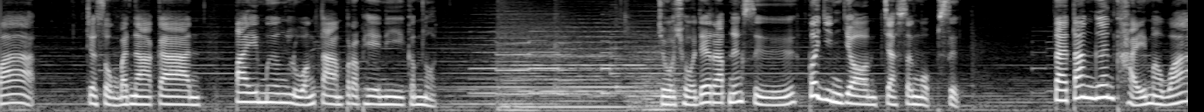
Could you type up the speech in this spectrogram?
ว่าจะส่งบรรณาการไปเมืองหลวงตามประเพณีกำหนด โจโฉได้รับหนังสือก็ยินยอมจะสงบศึก แต่ตั้งเงื่อนไขมาว่า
